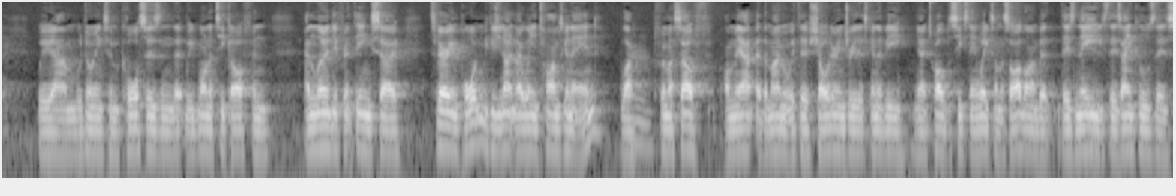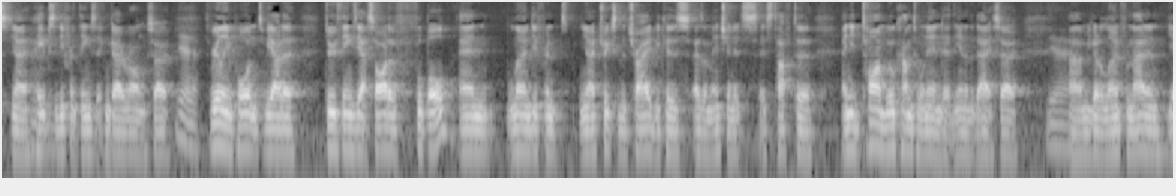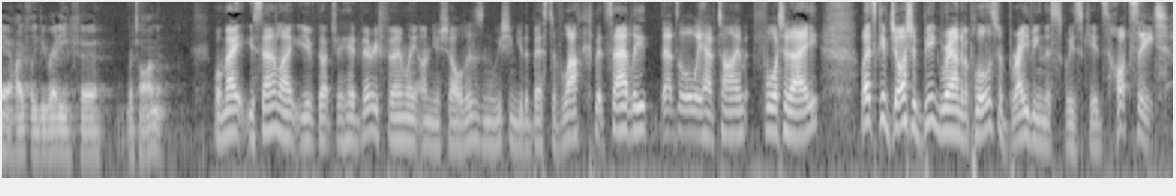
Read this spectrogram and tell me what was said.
We um, were doing some courses and that we'd want to tick off and, and learn different things. So it's very important because you don't know when your time's going to end. Like mm. for myself, I'm out at the moment with a shoulder injury that's going to be you know 12 to 16 weeks on the sideline. But there's knees, there's ankles, there's you know mm. heaps of different things that can go wrong. So yeah. it's really important to be able to do things outside of football and learn different you know tricks of the trade because as I mentioned it's it's tough to and your time will come to an end at the end of the day so yeah um, you got to learn from that and yeah hopefully be ready for retirement well, mate, you sound like you've got your head very firmly on your shoulders and wishing you the best of luck. But sadly, that's all we have time for today. Let's give Josh a big round of applause for braving the Squiz Kids hot seat.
